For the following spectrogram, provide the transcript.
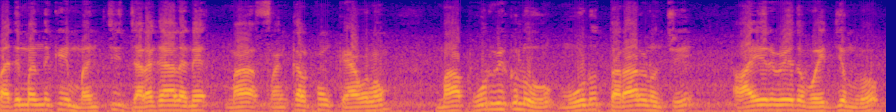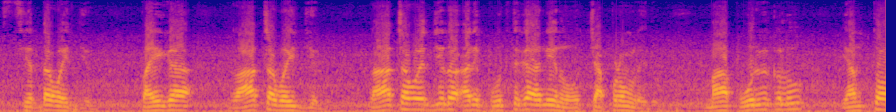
పది మందికి మంచి జరగాలనే మా సంకల్పం కేవలం మా పూర్వీకులు మూడు తరాల నుంచి ఆయుర్వేద వైద్యంలో సిద్ధ వైద్యం పైగా రాచ వైద్యం. రాచ వైద్యులు అని పూర్తిగా నేను చెప్పడం లేదు. మా పూర్వీకులు ఎంతో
